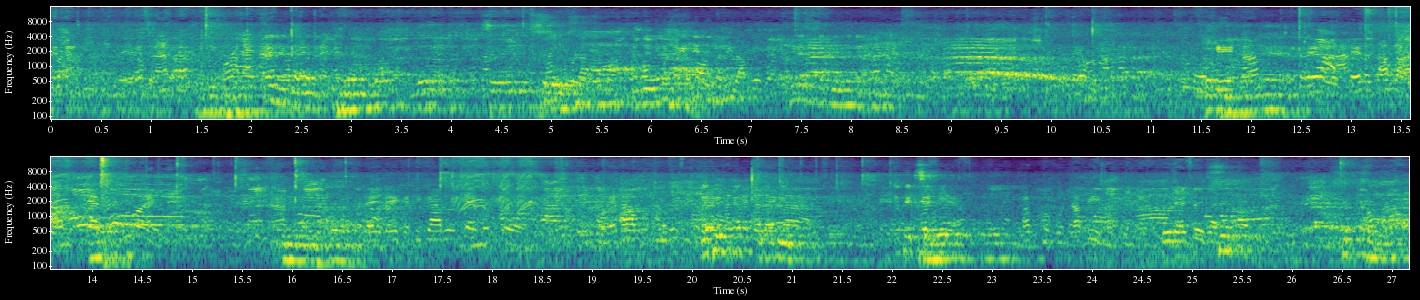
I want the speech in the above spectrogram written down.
ทุกท่านครับดีนะครับที่จะดูกันนะ โอเคครับแต่แต่ตามหลักแก้ด้วยในในกติกาเราแจ้งก่อนนะครับและทีมครับจะได้มาคนนี้ครับขอบคุณครับพี่ดูแลช่วยกันครับ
